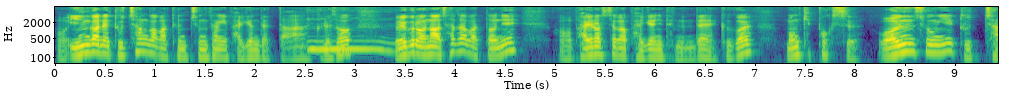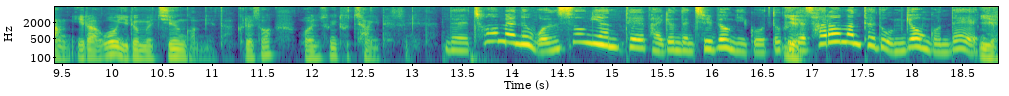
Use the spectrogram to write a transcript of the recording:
어, 인간의 두창과 같은 증상이 발견됐다. 그래서 음. 왜 그러나 찾아봤더니 어, 바이러스가 발견이 됐는데 그걸 멍키폭스 원숭이 두창이라고 이름을 지은 겁니다. 그래서 원숭이 두창이 됐습니다. 네, 처음에는 원숭이한테 발견된 질병이고 또 그게 예. 사람한테도 옮겨온 건데 예.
